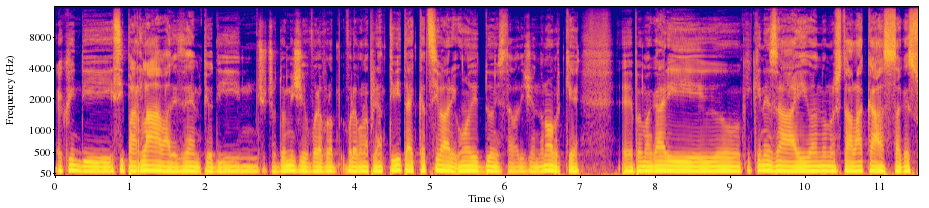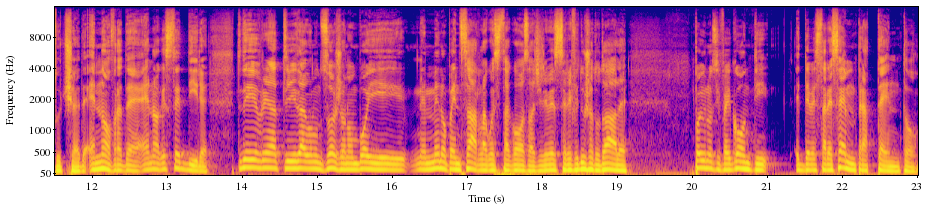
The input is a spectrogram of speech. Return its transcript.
E quindi si parlava, ad esempio, di. Cioè, due amici che volevano, volevano aprire un'attività e cazzi vari. Uno dei due mi stava dicendo no, perché eh, poi magari. Uh, che, che, ne sai quando uno sta alla cassa, che succede? Eh no, frate, eh no, che stai a dire? Tu devi aprire un'attività con un socio, non puoi nemmeno pensarla questa cosa, ci deve essere fiducia totale. Poi uno si fa i conti e deve stare sempre attento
